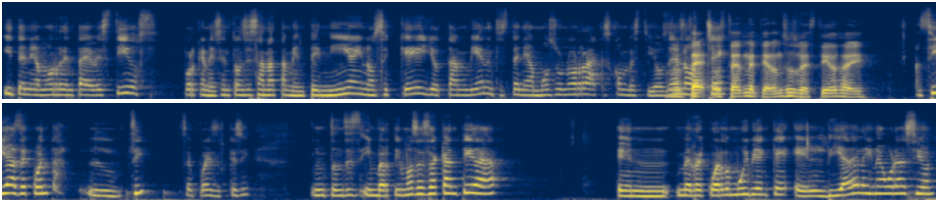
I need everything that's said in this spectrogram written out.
Y teníamos renta de vestidos. Porque en ese entonces Ana también tenía y no sé qué, y yo también. Entonces teníamos unos racks con vestidos de usted- noche. ustedes metieron sus vestidos ahí. Sí, haz de cuenta. Sí, se puede decir que sí. Entonces invertimos esa cantidad. En, me recuerdo muy bien que el día de la inauguración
